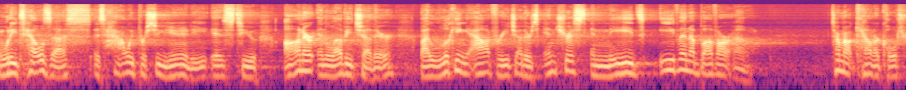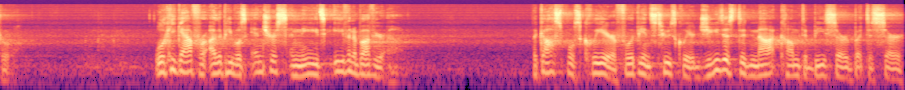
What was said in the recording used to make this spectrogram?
And what he tells us is how we pursue unity is to honor and love each other by looking out for each other's interests and needs even above our own. I'm talking about countercultural. Looking out for other people's interests and needs even above your own. The gospel is clear. Philippians 2 is clear. Jesus did not come to be served, but to serve.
